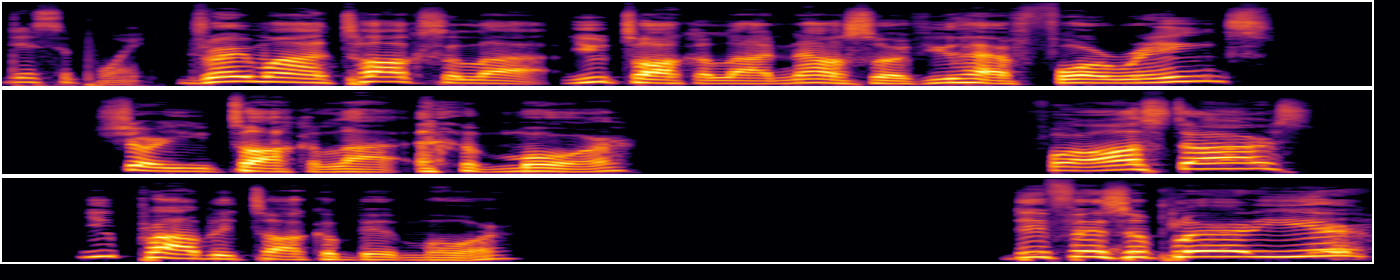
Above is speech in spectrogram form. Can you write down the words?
disappoint. Draymond talks a lot. You talk a lot now. So if you have four rings, sure you talk a lot more. Four All Stars, you probably talk a bit more. Defensive Player of the Year,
